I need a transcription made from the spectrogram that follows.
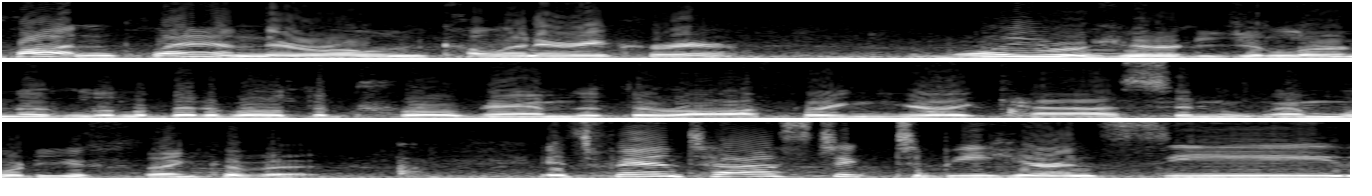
plot and plan their own culinary career. While you were here, did you learn a little bit about the program that they're offering here at CAS, and, and what do you think of it? It's fantastic to be here and see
